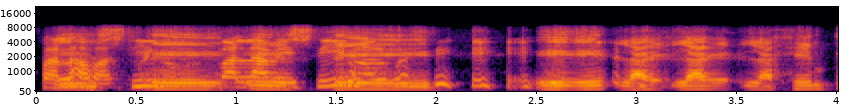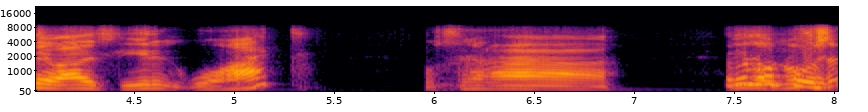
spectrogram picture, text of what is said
Palavecino, este, palavecino, este, eh, eh, la, la, la gente va a decir, ¿what? O sea, no, no, pues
